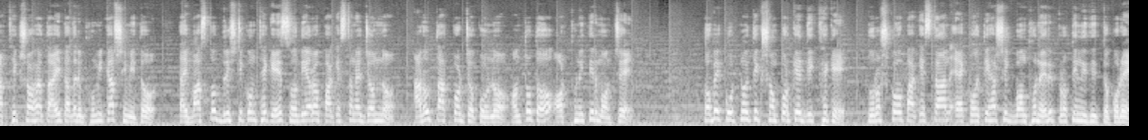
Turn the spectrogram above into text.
আর্থিক সহায়তায় তাদের ভূমিকা সীমিত। তাই বাস্তব দৃষ্টিকোণ থেকে সৌদি আরব পাকিস্তানের জন্য আরও তাৎপর্যপূর্ণ, অন্তত অর্থনীতির মঞ্চে। তবে কূটনৈতিক সম্পর্কের দিক থেকে তুরস্ক পাকিস্তান এক ঐতিহাসিক বন্ধনের প্রতিনিধিত্ব করে।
